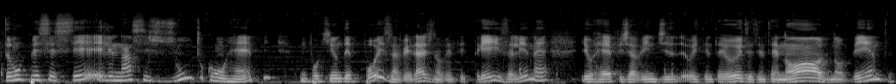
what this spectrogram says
Então o PCC ele nasce junto com o rap, um pouquinho depois, na verdade, 93 ali, né? E o rap já vem de 88, 89, 90.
